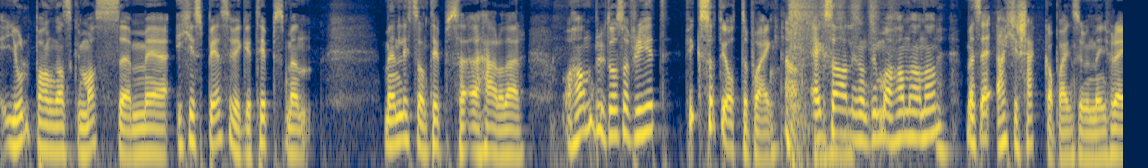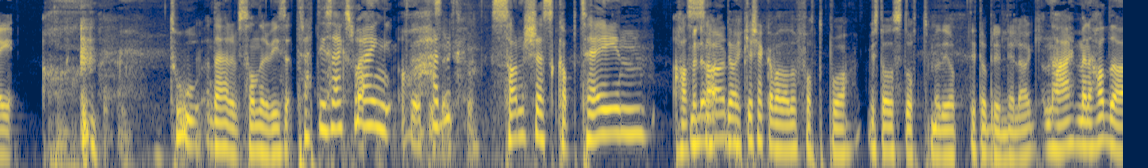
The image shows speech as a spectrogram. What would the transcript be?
hjulpet han ganske masse med ikke spesifikke tips, men, men litt sånn tips her og der. Og han brukte også frihit. fikk 78 poeng. Jeg sa liksom du må han, han, han, mens jeg, jeg har ikke sjekka poengsummen min, for jeg åh, To Der Sondre viser 36 poeng! Å, herregud. Sanchez kaptein. Men du har, du har ikke sjekka hva du hadde fått på hvis du hadde stått med ditt opprinnelige lag? Nei, men jeg hadde,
